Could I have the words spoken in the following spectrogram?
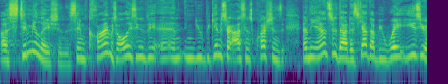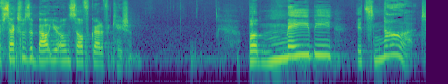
uh, stimulation, the same climax, all these things, and, and you begin to start asking us questions, and the answer to that is, yeah, that'd be way easier if sex was about your own self gratification. But maybe it's not.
